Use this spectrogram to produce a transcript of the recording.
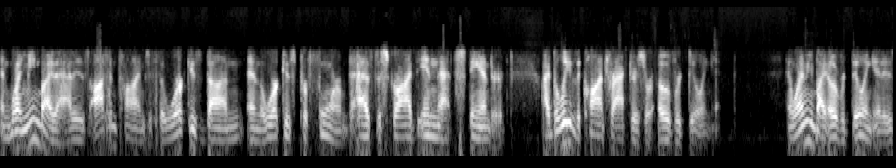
And what I mean by that is oftentimes if the work is done and the work is performed as described in that standard, I believe the contractors are overdoing it. And what I mean by overdoing it is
